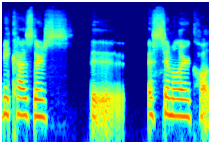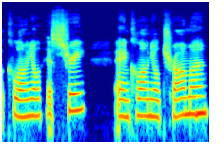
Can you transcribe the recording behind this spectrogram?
because there's the, a similar co- colonial history and colonial trauma.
